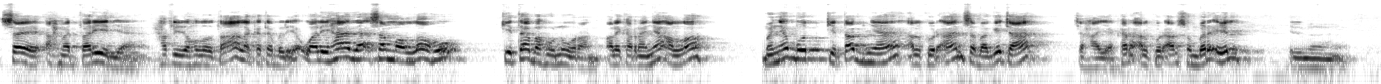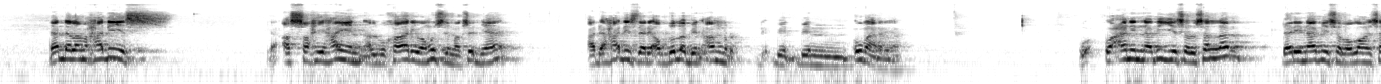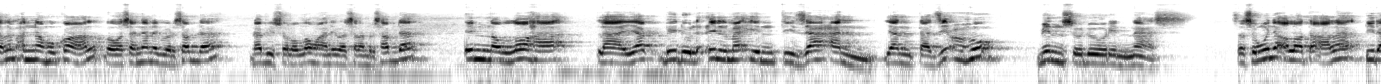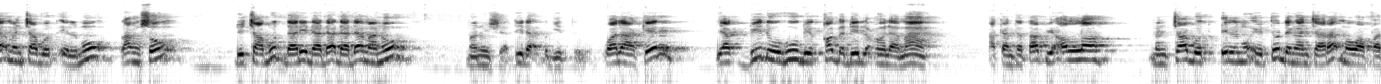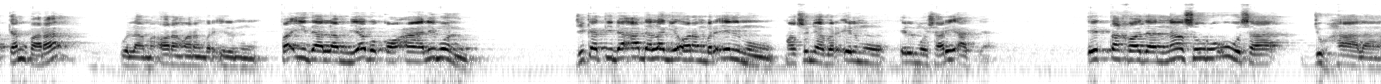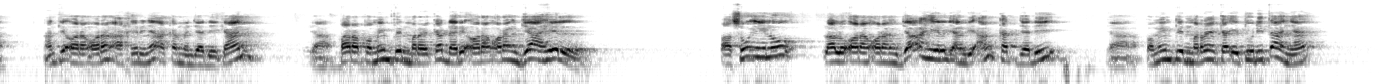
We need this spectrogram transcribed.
Syekh Ahmad Farid ya, hafizahullah taala kata beliau, "Walihada samallahu kitabahu nuran." Oleh karenanya Allah menyebut kitabnya Al-Qur'an sebagai cahaya karena Al-Qur'an sumber il, ilmu. Dan dalam hadis ya, As-Sahihain Al-Bukhari wa Muslim maksudnya ada hadis dari Abdullah bin Amr bin, bin Umar ya. Wa anin Nabi sallallahu alaihi wasallam dari Nabi sallallahu alaihi wasallam annahu qala bahwasanya Nabi bersabda Nabi Shallallahu Alaihi Wasallam bersabda, Inna Allah la yakbidul ilma intizaan yantazi'uhu min sudurin nas. Sesungguhnya Allah Ta'ala tidak mencabut ilmu langsung dicabut dari dada-dada manu, manusia. Tidak begitu. Walakin yakbiduhu biqabdil ulama. Akan tetapi Allah mencabut ilmu itu dengan cara mewafatkan para ulama, orang-orang berilmu. Fa idza lam yabqa alimun. Jika tidak ada lagi orang berilmu, maksudnya berilmu ilmu syariatnya. Ittakhadhan nasu ru'usa juhala. Nanti orang-orang akhirnya akan menjadikan ya para pemimpin mereka dari orang-orang jahil. Pasuilu lalu orang-orang jahil yang diangkat jadi ya pemimpin mereka itu ditanya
